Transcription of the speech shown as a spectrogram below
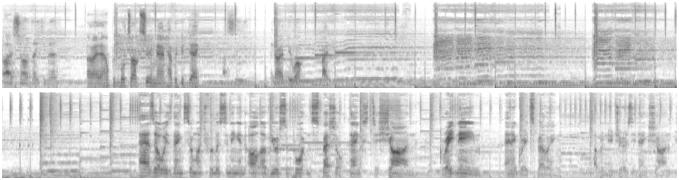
All right, Sean. Thank you, man. All right, I hope we, we'll talk soon, man. Have a good day. Absolutely. All right, be well. Bye. As always, thanks so much for listening and all of your support, and special thanks to Sean. Great name and a great spelling. Up in New Jersey. Thanks, Sean.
